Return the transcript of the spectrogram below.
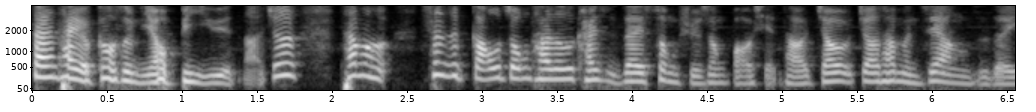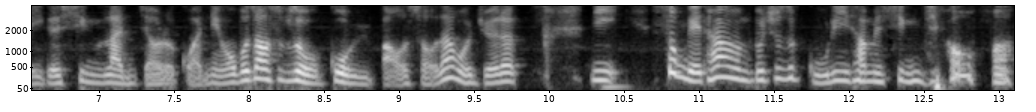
当然他有告诉你要避孕啊，就是他们甚至高中他都开始在送学生保险套，教教他们这样子的一个性滥交的观念。我不知道是不是我过于保守，但我觉得你送给他们不就是鼓励他们性交吗？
